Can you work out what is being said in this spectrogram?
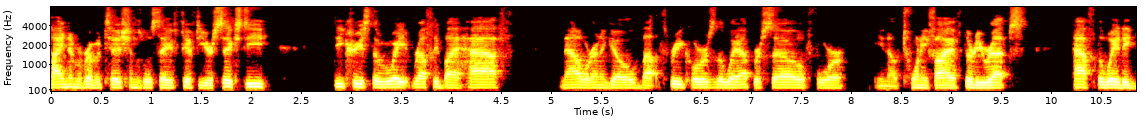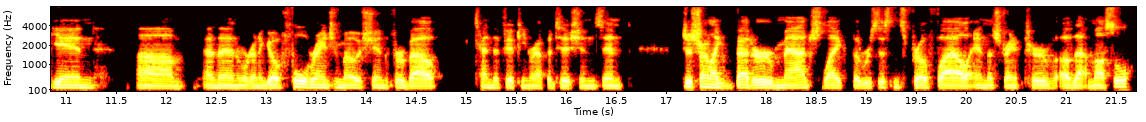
high number of repetitions. We'll say 50 or 60 decrease the weight roughly by half. Now we're going to go about three quarters of the way up or so for, you know, 25, 30 reps, half the weight again. Um, and then we're going to go full range of motion for about 10 to 15 repetitions and just trying to like better match like the resistance profile and the strength curve of that muscle.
